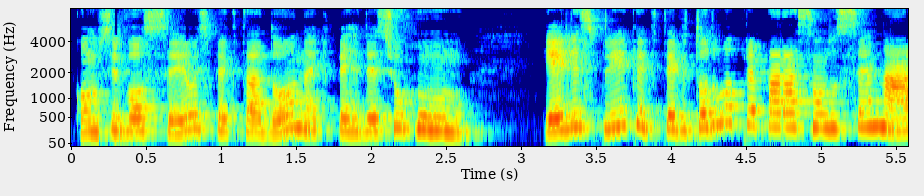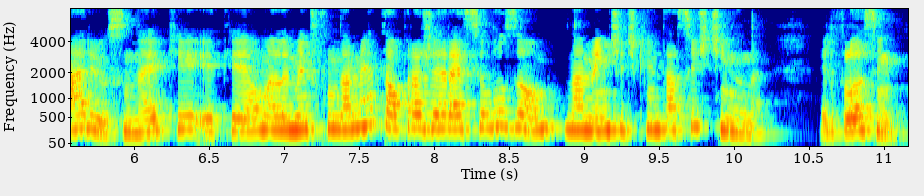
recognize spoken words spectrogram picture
como se você, o espectador, né, que perdesse o rumo e aí ele explica que teve toda uma preparação dos cenários, né, que, que é um elemento fundamental para gerar essa ilusão na mente de quem está assistindo, né. Ele falou assim,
